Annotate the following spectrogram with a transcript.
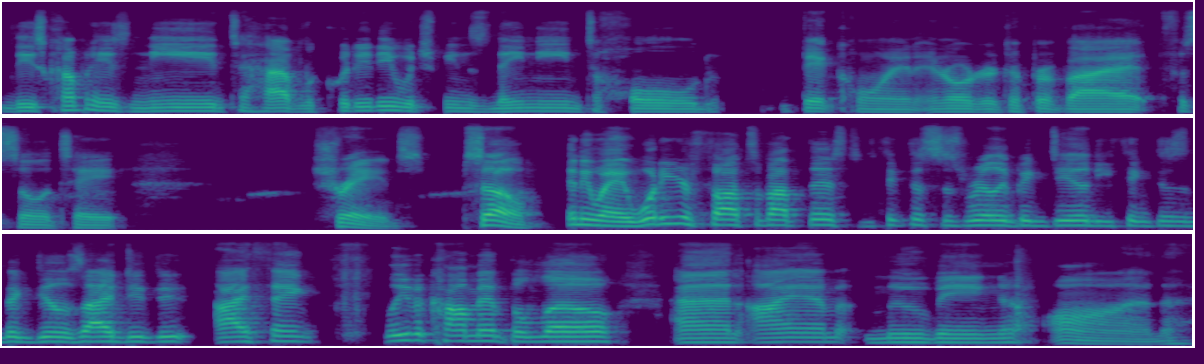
these companies need to have liquidity, which means they need to hold Bitcoin in order to provide facilitate trades. So, anyway, what are your thoughts about this? Do you think this is really big deal? Do you think this is a big deal as I do? do I think leave a comment below and I am moving on.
